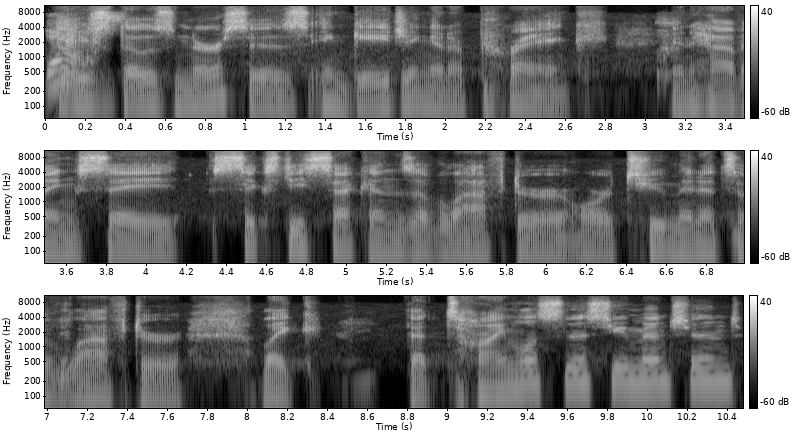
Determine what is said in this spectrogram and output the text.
yes. those, those nurses engaging in a prank and having, say, 60 seconds of laughter or two minutes of mm-hmm. laughter. Like, that timelessness you mentioned,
